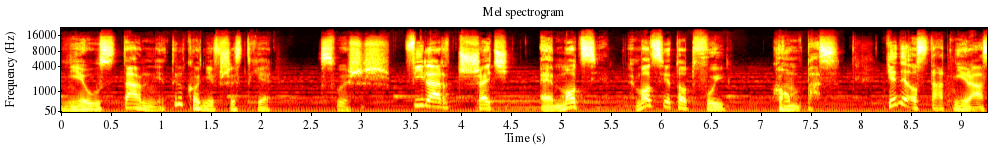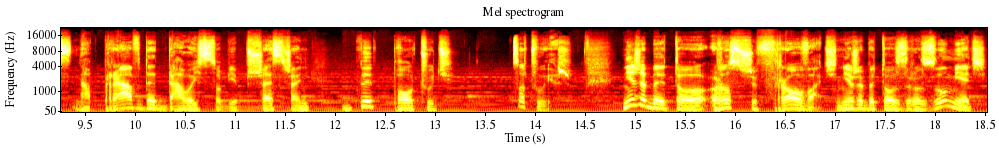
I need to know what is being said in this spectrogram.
nieustannie, tylko nie wszystkie słyszysz. Filar trzeci emocje. Emocje to Twój kompas. Kiedy ostatni raz naprawdę dałeś sobie przestrzeń, by poczuć, co czujesz? Nie żeby to rozszyfrować, nie żeby to zrozumieć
